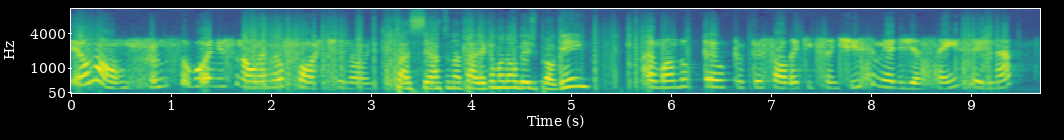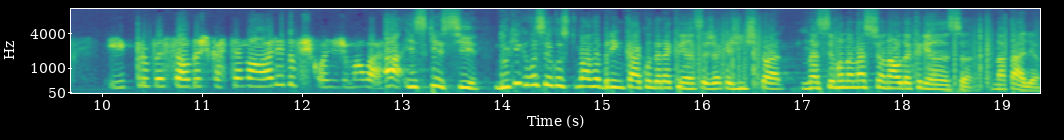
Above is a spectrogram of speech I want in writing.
Eu não, eu não sou boa nisso não, não é meu forte não, entendeu? Tá certo, Natália. Quer mandar um beijo pra alguém? Eu mando para o pessoal daqui de Santíssimo e adjacências, né? E para o pessoal do Oscar Tenório e do Visconde de Mauá. Ah, esqueci. Do que, que você costumava brincar quando era criança, já que a gente está na Semana Nacional da Criança, Natália?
